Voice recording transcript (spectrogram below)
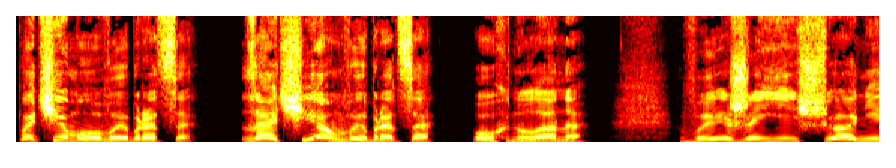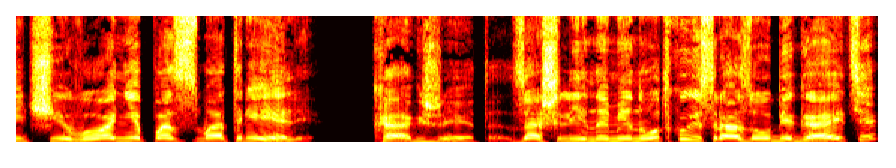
«Почему выбраться? Зачем выбраться?» — охнула она. «Вы же еще ничего не посмотрели. Как же это? Зашли на минутку и сразу убегаете?»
